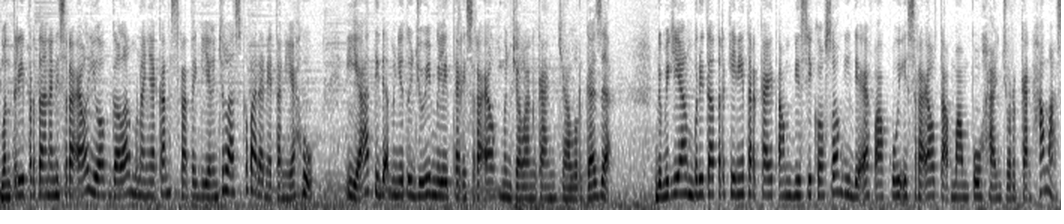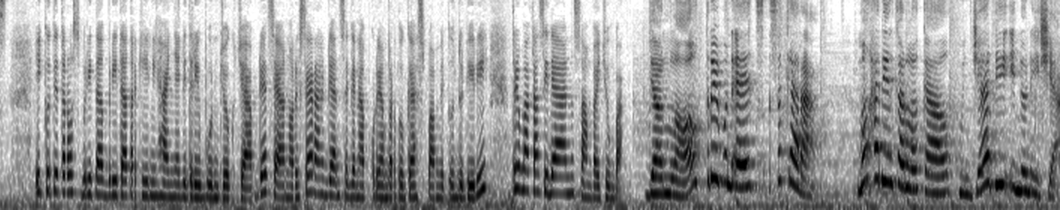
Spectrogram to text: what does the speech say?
Menteri Pertahanan Israel Yoav Galan menanyakan strategi yang jelas kepada Netanyahu. Ia tidak menyetujui militer Israel menjalankan jalur Gaza. Demikian berita terkini terkait ambisi kosong IDF akui Israel tak mampu hancurkan Hamas. Ikuti terus berita-berita terkini hanya di Tribun Jogja Update. Saya Nori Serah dan segenap kru yang bertugas pamit undur diri. Terima kasih dan sampai jumpa. Download Tribun X sekarang. Menghadirkan lokal menjadi Indonesia.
